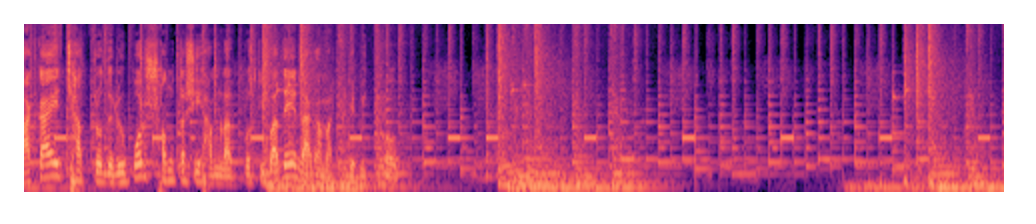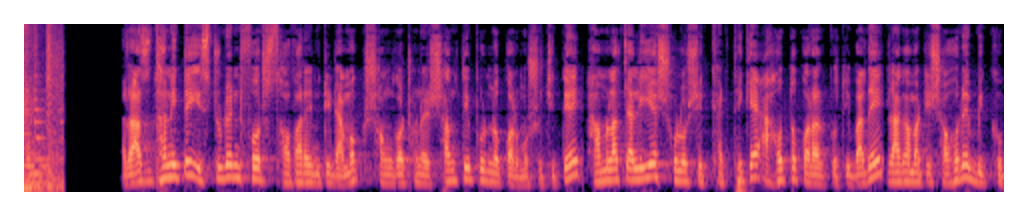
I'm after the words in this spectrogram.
ঢাকায় ছাত্রদের উপর সন্ত্রাসী হামলার প্রতিবাদে রাঙামাটিতে বিক্ষোভ। রাজধানীতে স্টুডেন্ট ফর সভারেন্টি নামক সংগঠনের শান্তিপূর্ণ কর্মসূচিতে হামলা চালিয়ে ষোলো শিক্ষার্থীকে আহত করার প্রতিবাদে রাঙামাটি শহরে বিক্ষোভ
